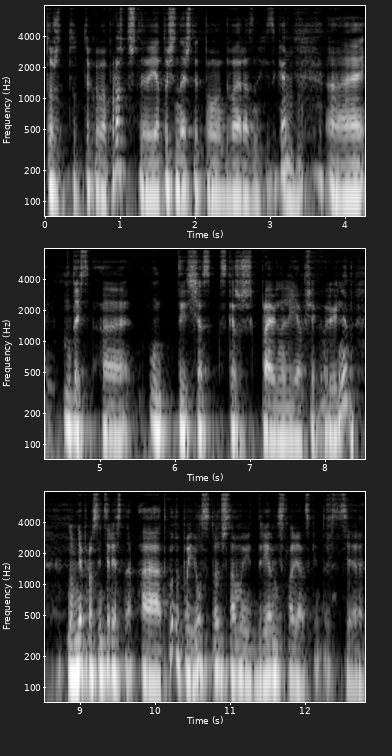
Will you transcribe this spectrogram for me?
тоже тут такой вопрос, потому что я точно знаю, что это, по-моему, два разных языка. Uh-huh. А, ну, то есть, а, ну, ты сейчас скажешь, правильно ли я вообще говорю или нет, но мне просто интересно, а откуда появился тот же самый древнеславянский? То есть, э,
